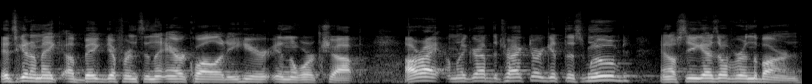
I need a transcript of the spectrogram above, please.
it's going to make a big difference in the air quality here in the workshop. All right, I'm going to grab the tractor, get this moved, and I'll see you guys over in the barn.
